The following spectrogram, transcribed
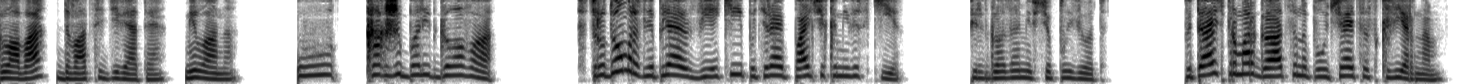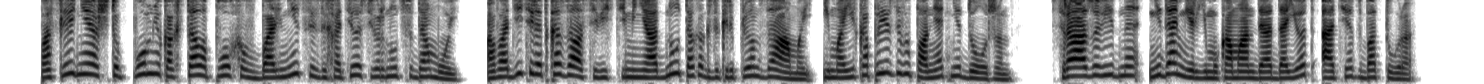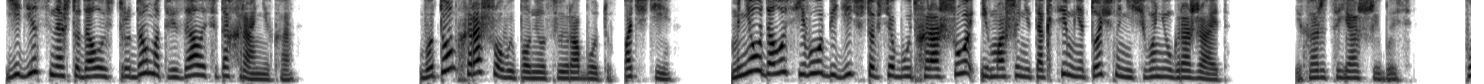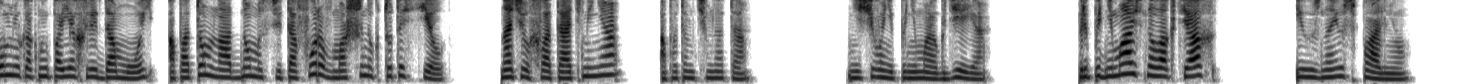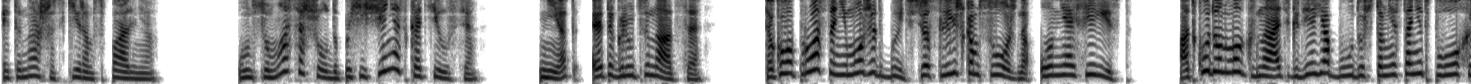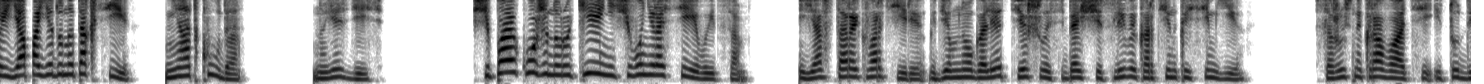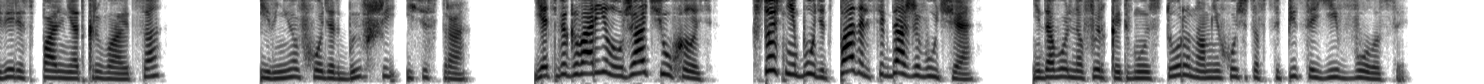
Глава 29. Милана. У, как же болит голова. С трудом разлепляю веки и потираю пальчиками виски. Перед глазами все плывет. Пытаюсь проморгаться, но получается скверно. Последнее, что помню, как стало плохо в больнице и захотелось вернуться домой. А водитель отказался вести меня одну, так как закреплен за Амой, и мои капризы выполнять не должен. Сразу видно, Недомир ему команды отдает, а отец Батура. Единственное, что далось трудом, отвязалась от охранника. Вот он хорошо выполнил свою работу. Почти. Мне удалось его убедить, что все будет хорошо, и в машине такси мне точно ничего не угрожает. И, кажется, я ошиблась. Помню, как мы поехали домой, а потом на одном из светофоров в машину кто-то сел. Начал хватать меня, а потом темнота. Ничего не понимаю, где я. Приподнимаюсь на локтях и узнаю спальню. Это наша с Киром спальня. Он с ума сошел, до похищения скатился? Нет, это галлюцинация. Такого просто не может быть, все слишком сложно, он не аферист. Откуда он мог знать, где я буду, что мне станет плохо, и я поеду на такси? Ниоткуда. Но я здесь. Щипаю кожу на руке, и ничего не рассеивается. Я в старой квартире, где много лет тешила себя счастливой картинкой семьи. Сажусь на кровати, и тут двери спальни открываются, и в нее входят бывший и сестра. «Я тебе говорила, уже очухалась! Что с ней будет? Падаль всегда живучая!» Недовольно фыркает в мою сторону, а мне хочется вцепиться ей в волосы.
